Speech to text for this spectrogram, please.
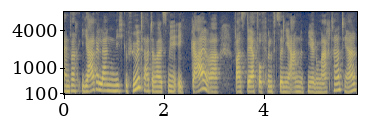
einfach jahrelang nicht gefühlt hatte, weil es mir egal war, was der vor 15 Jahren mit mir gemacht hat, ja,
